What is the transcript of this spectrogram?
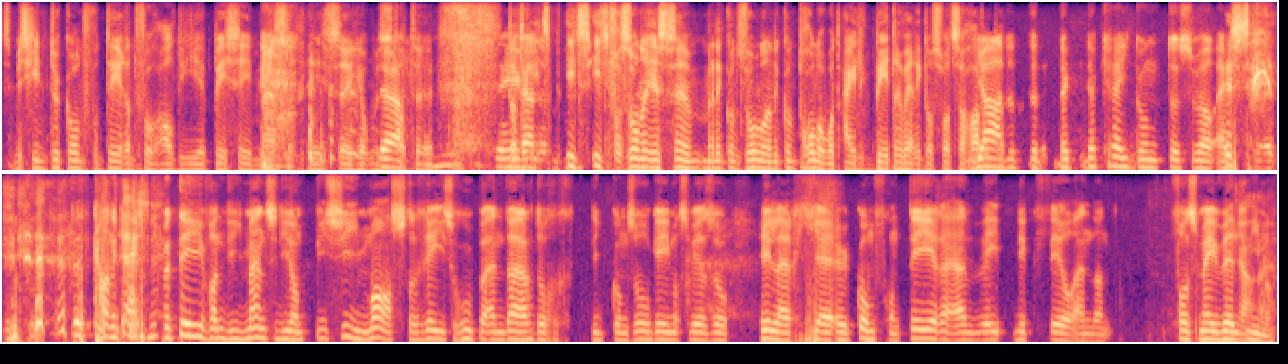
Het is misschien te confronterend voor al die eh, PC Master Race eh, jongens. Ja. Dat, eh, dat er iets, iets, iets verzonnen is met een console en een controller wat eigenlijk beter werkt dan wat ze hadden. Ja, Dat- dat, dat, krijg ik ondertussen wel echt. Dat kan ik echt niet meteen van die mensen die dan PC Master Race roepen en daardoor die console gamers weer zo heel erg confronteren en weet ik veel. En dan, volgens mij wint Ja. niemand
